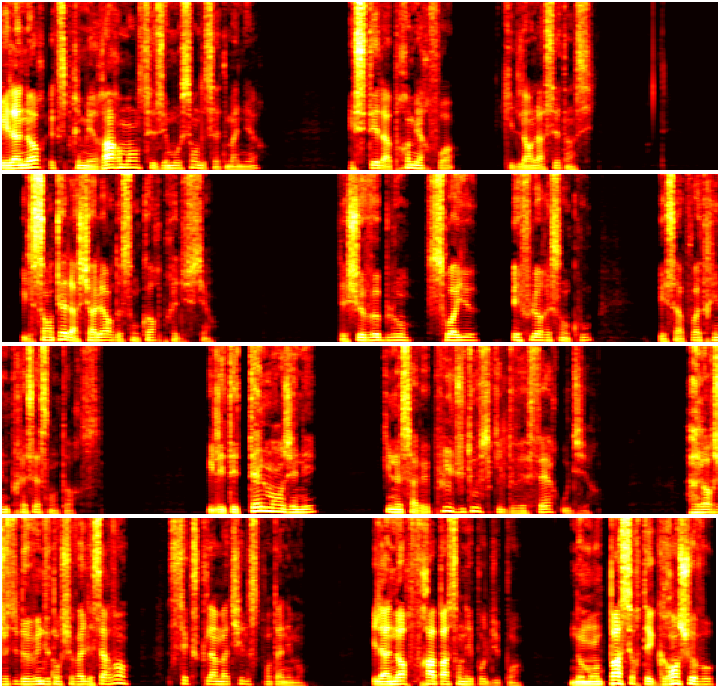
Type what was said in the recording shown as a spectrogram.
Elanor exprimait rarement ses émotions de cette manière, et c'était la première fois qu'il l'enlaçait ainsi. Il sentait la chaleur de son corps près du sien. Les cheveux blonds, soyeux, effleuraient son cou, et sa poitrine pressait son torse. Il était tellement gêné qu'il ne savait plus du tout ce qu'il devait faire ou dire. Alors je suis devenu ton chevalier servant s'exclama-t-il spontanément. Elanor frappa son épaule du poing. Ne monte pas sur tes grands chevaux,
